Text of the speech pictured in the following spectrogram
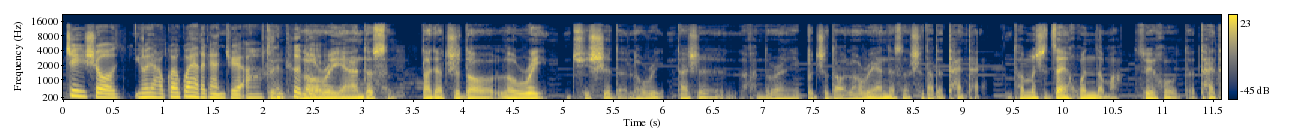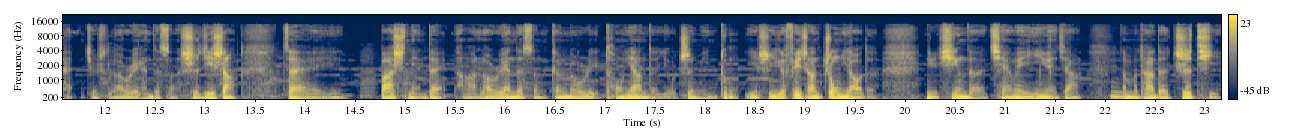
这一首有点怪怪的感觉啊，对很特别。，Laurie Anderson，大家知道 Laurie 去世的 Lori，但是很多人也不知道 Lori Anderson 是他的太太，他们是再婚的嘛，最后的太太就是 Lori Anderson。实际上，在八十年代啊，Laurie Anderson 跟 Laurie 同样的有知名度，也是一个非常重要的女性的前卫音乐家。嗯那么她的肢体、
